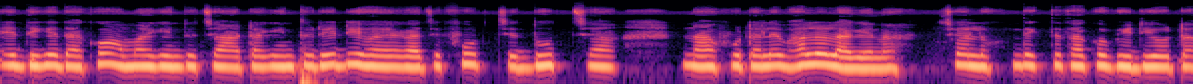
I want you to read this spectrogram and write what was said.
এদিকে দেখো, আমার কিন্তু চাটা কিন্তু রেডি হয়ে গেছে, ফুটছে, দুধ চা না ফুটালে ভালো লাগে না। চলো, দেখতে থাকো ভিডিওটা।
